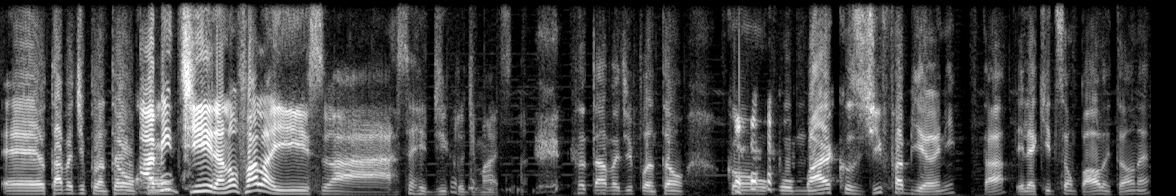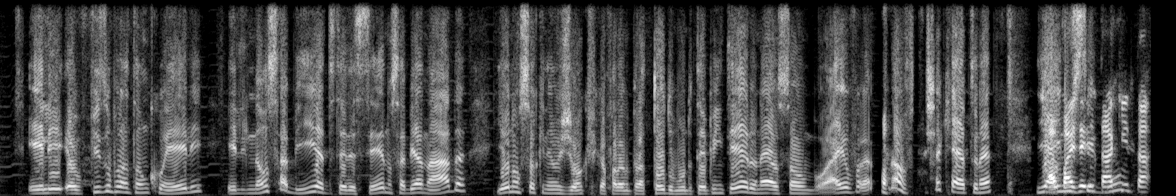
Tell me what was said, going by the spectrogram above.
É, eu tava de plantão com... Ah, mentira, não fala isso. Ah, isso é ridículo demais. Eu tava de plantão com o Marcos de Fabiani, tá? Ele é aqui de São Paulo, então, né? Ele, eu fiz um plantão com ele, ele não sabia do TDC, não sabia nada, e eu não sou que nem o João que fica falando pra todo mundo o tempo inteiro, né? Eu sou, um- aí eu falei, não, deixa quieto, né? E aí Rapaz, ele tá que tá,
